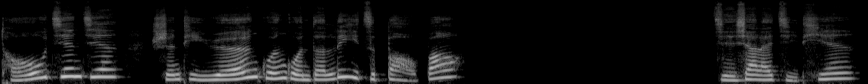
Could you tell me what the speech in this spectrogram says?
头尖尖、身体圆滚滚的栗子宝宝。接下来几天，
